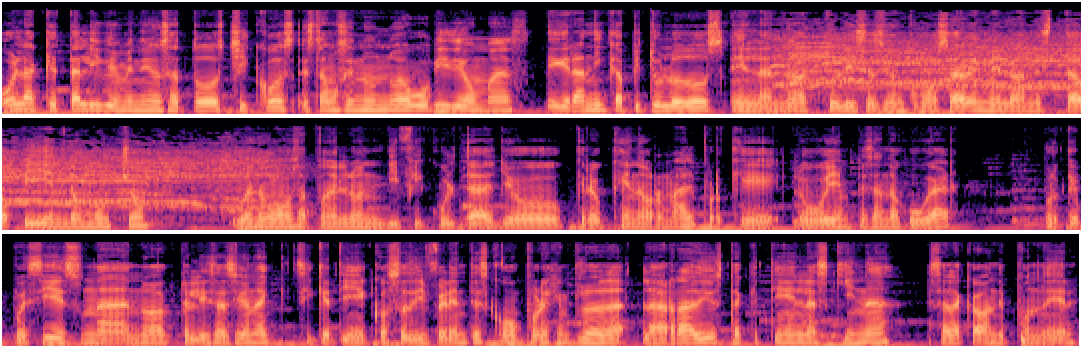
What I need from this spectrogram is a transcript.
Hola, ¿qué tal y bienvenidos a todos chicos? Estamos en un nuevo video más de Granny capítulo 2 en la nueva actualización. Como saben, me lo han estado pidiendo mucho. Bueno, vamos a ponerlo en dificultad, yo creo que normal porque lo voy empezando a jugar. Porque pues sí, es una nueva actualización, sí que tiene cosas diferentes, como por ejemplo la, la radio esta que tiene en la esquina, esa la acaban de poner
